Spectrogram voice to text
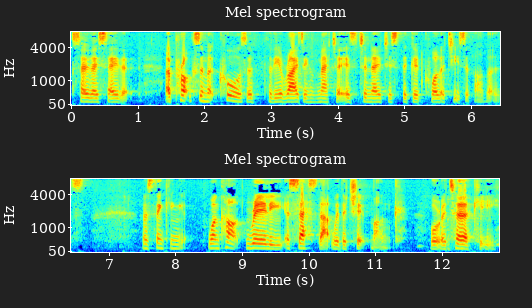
So they say that a proximate cause of, for the arising of metta is to notice the good qualities of others. I was thinking one can't really assess that with a chipmunk or a turkey.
